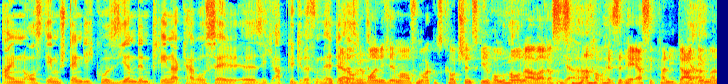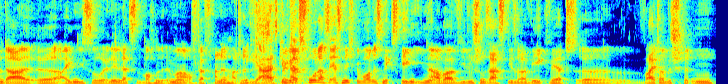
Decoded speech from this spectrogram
einen aus dem ständig kursierenden Trainerkarussell äh, sich abgegriffen hätte. Genau, also, wir wollen nicht immer auf Markus Kauczynski rumhauen, aber das ist ja. normalerweise der erste Kandidat, ja. den man da äh, eigentlich so in den letzten Wochen immer auf der Pfanne hatte. Ja, es ich bin ganz froh, dass er es nicht geworden ist, nichts gegen ihn, aber wie du schon sagst, dieser Weg wird äh, weiter beschritten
